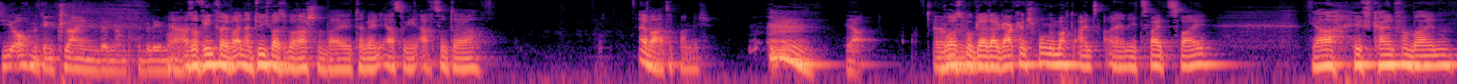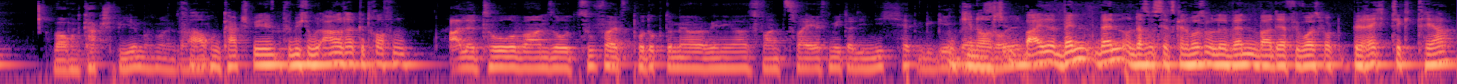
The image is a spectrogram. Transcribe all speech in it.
Die auch mit den Kleinen werden dann Probleme Ja, haben. also auf jeden Fall war natürlich was überraschend, weil Tabellenerster gegen 18. erwartet man nicht. Ja. Ähm, Wolfsburg leider gar keinen Sprung gemacht, 1, äh, nee, 2-2. Ja, hilft keinen von beiden. war auch ein Kackspiel, muss man sagen. War auch ein Kackspiel. Für mich nur Arnold hat getroffen. Alle Tore waren so Zufallsprodukte mehr oder weniger. Es waren zwei Elfmeter, die nicht hätten gegeben werden Genau, sollen. beide, wenn, wenn, und das ist jetzt keine Wolfsburg, wenn, war der für Wolfsburg berechtigter,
